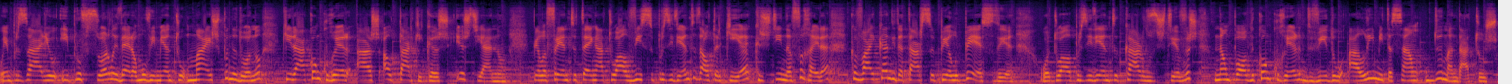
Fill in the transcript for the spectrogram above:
O empresário e professor lidera o movimento Mais Penedono, que irá concorrer às autárquicas este ano. Pela frente tem a atual vice-presidente da autarquia, Cristina Ferreira, que vai candidatar-se pelo PSD. O atual presidente Carlos Esteves não pode concorrer devido à limitação de mandatos.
